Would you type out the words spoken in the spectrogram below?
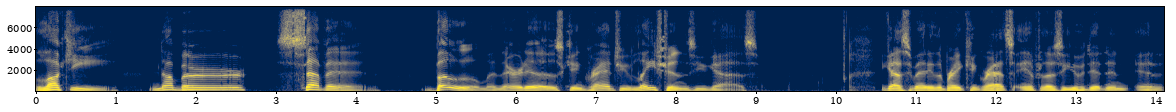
Lucky number seven. Boom. And there it is. Congratulations, you guys. You guys who made it in the break, congrats. And for those of you who didn't and, and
